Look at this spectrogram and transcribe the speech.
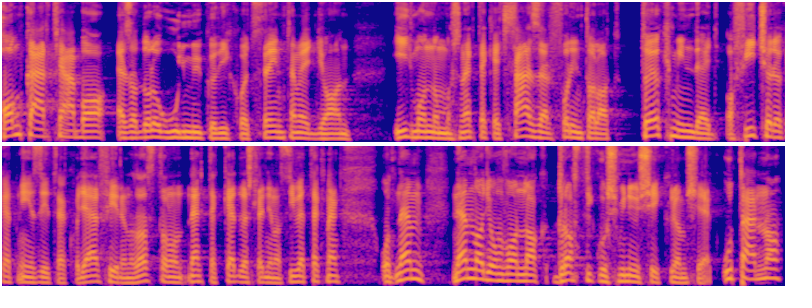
hangkártyába ez a dolog úgy működik, hogy szerintem egy olyan, így mondom most nektek, egy százer forint alatt tök mindegy, a feature-öket nézzétek, hogy elférjen az asztalon, nektek kedves legyen a szíveteknek, ott nem, nem nagyon vannak drasztikus minőségkülönbségek. Utána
